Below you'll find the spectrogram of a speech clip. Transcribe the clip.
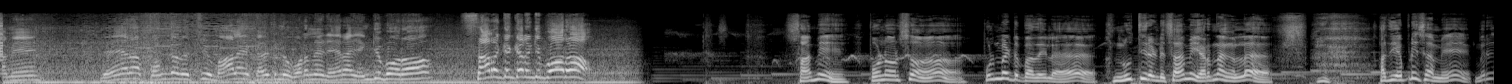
சாமி. நேரா பொங்க வச்சு மாலையை கழட்டின உடனே நேரா எங்க போறோம்? சரக்கு கடைக்கு போறோம். சாமி போன வருஷம் புல்மேட்டு பாதையில நூத்தி ரெண்டு சாமி இறந்தாங்கல்ல. அது எப்படி சாமி? மிரு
